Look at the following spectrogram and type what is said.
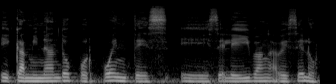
eh, caminando por puentes, se le iban a veces los,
